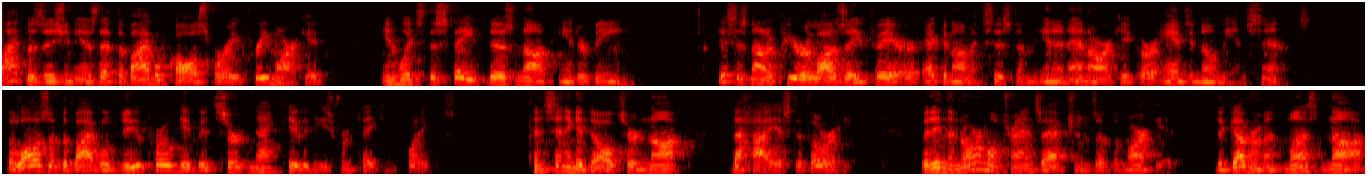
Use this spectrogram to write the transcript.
My position is that the Bible calls for a free market in which the state does not intervene. This is not a pure laissez faire economic system in an anarchic or antinomian sense. The laws of the Bible do prohibit certain activities from taking place. Consenting adults are not the highest authority. But in the normal transactions of the market, the government must not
